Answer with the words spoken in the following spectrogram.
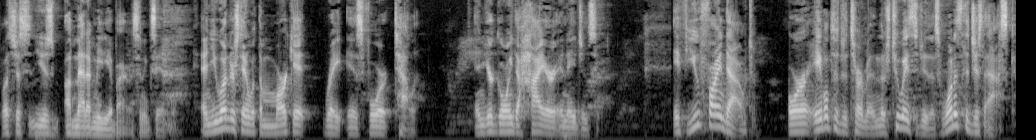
let's just use a meta media buyer as an example and you understand what the market rate is for talent and you're going to hire an agency. If you find out or are able to determine, there's two ways to do this. One is to just ask.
